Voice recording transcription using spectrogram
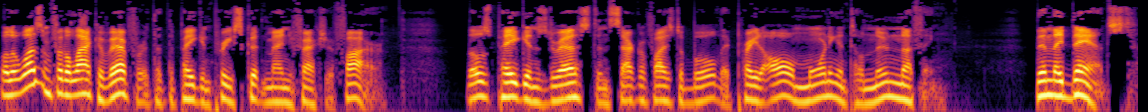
Well, it wasn't for the lack of effort that the pagan priests couldn't manufacture fire. Those pagans dressed and sacrificed a bull. They prayed all morning until noon, nothing. Then they danced.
